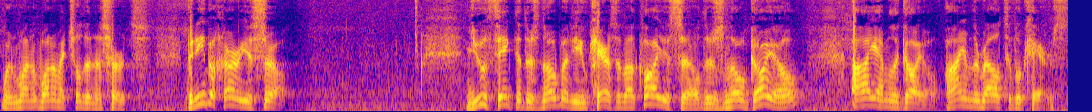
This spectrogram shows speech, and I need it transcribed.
when one, one of my children is hurt. B'ni B'char Yisrael. You think that there's nobody who cares about Klal Yisrael. There's no Goyal. I am the Goyal. I am the relative who cares.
